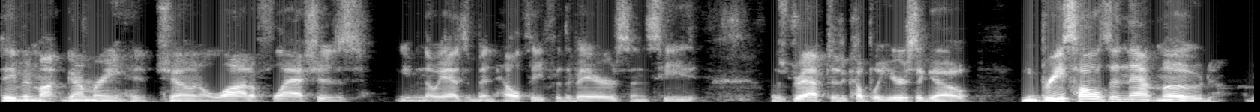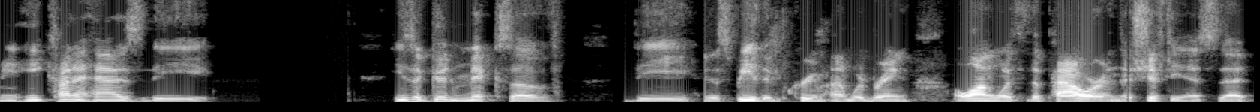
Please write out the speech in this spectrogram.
David Montgomery had shown a lot of flashes, even though he hasn't been healthy for the Bears since he was drafted a couple years ago. Breece Hall's in that mode. I mean, he kind of has the he's a good mix of the the speed that Kareem Hunt would bring, along with the power and the shiftiness that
